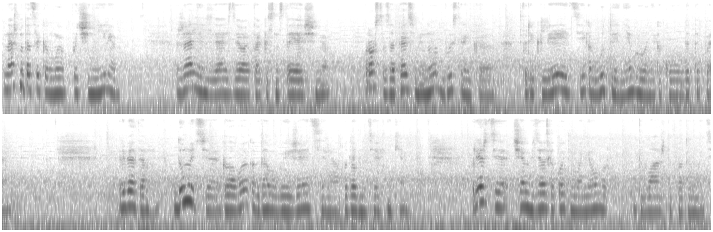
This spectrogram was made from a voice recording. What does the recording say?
Наш мотоцикл мы починили. Жаль, нельзя сделать так и с настоящими. Просто за 5 минут быстренько приклеить, и как будто и не было никакого ДТП. Ребята, думайте головой, когда вы выезжаете на подобной технике. Прежде чем сделать какой-то маневр, дважды подумайте.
